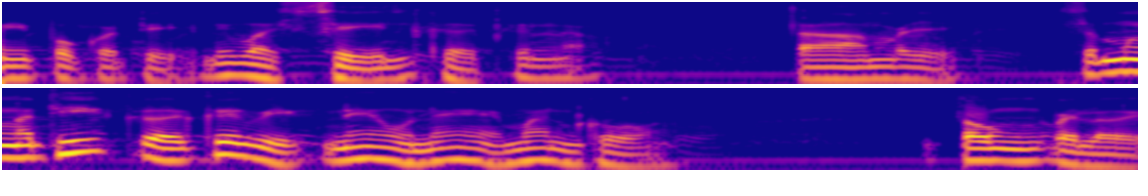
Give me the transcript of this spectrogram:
มีปกตินี่ว่าศีลเกิดขึ้นแล้ว ตามไป สมาธิเกิดขึ้นอีกแน่วแน่มั่นคงตรงไปเลย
